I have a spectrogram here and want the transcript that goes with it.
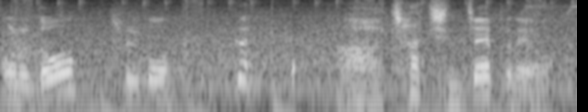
오늘도 출고 끝. 아 차 진짜 예쁘네요.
